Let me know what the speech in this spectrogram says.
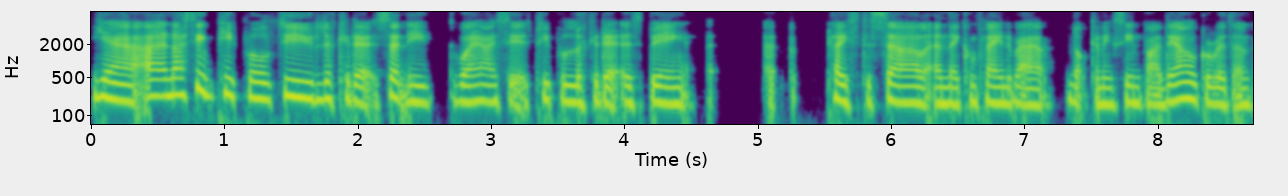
yeah, and I think people do look at it. Certainly, the way I see it, people look at it as being a, place to sell, and they complain about not getting seen by the algorithm.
